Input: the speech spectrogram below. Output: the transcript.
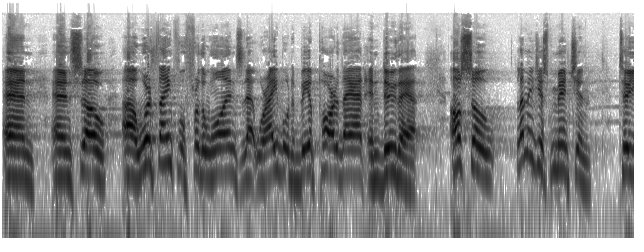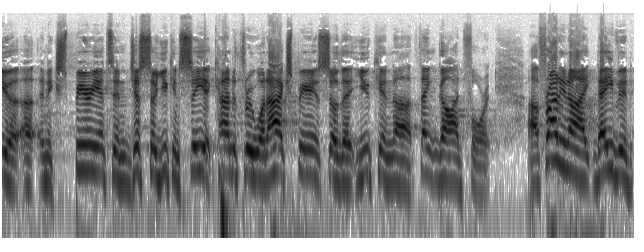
And, and so uh, we're thankful for the ones that were able to be a part of that and do that. Also, let me just mention to you uh, an experience, and just so you can see it kind of through what I experienced, so that you can uh, thank God for it. Uh, Friday night, David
